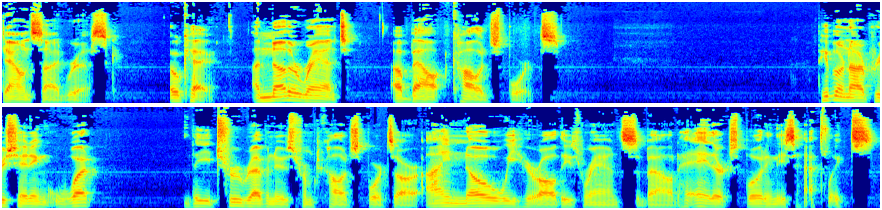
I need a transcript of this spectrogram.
downside risk. Okay, another rant about college sports. People are not appreciating what the true revenues from college sports are. I know we hear all these rants about, hey, they're exploiting these athletes.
